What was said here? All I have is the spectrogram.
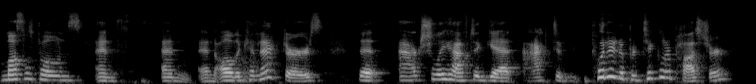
muscles, bones, and and and all the connectors that actually have to get active, put in a particular posture,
